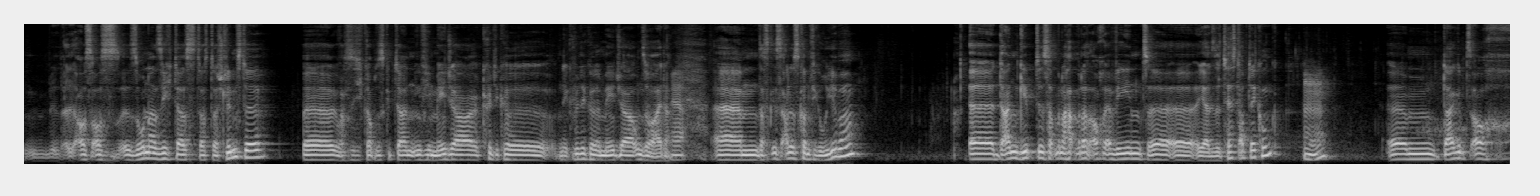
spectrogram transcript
äh, aus, aus so einer Sicht das, das, das Schlimmste. Äh, was ich glaube, es gibt dann irgendwie Major, Critical, ne, Critical, Major und so weiter. Ja. Ähm, das ist alles konfigurierbar. Äh, dann gibt es, hat man, hat man das auch erwähnt, äh, äh, ja, diese Testabdeckung. Ähm, da gibt es auch,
